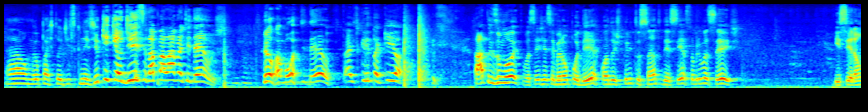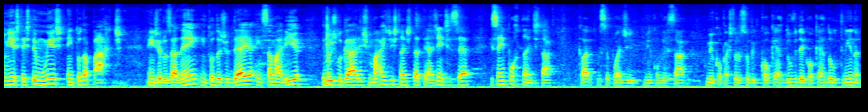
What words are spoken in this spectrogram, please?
Ah, o meu pastor disse que não existe. O que, que eu disse na palavra de Deus? Pelo amor de Deus, está escrito aqui, ó. Atos 1,8: Vocês receberão poder quando o Espírito Santo descer sobre vocês. E serão minhas testemunhas em toda parte, em Jerusalém, em toda a Judéia, em Samaria e nos lugares mais distantes da terra. Gente, isso é, isso é importante, tá? Claro que você pode vir conversar comigo com a pastora sobre qualquer dúvida e qualquer doutrina,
